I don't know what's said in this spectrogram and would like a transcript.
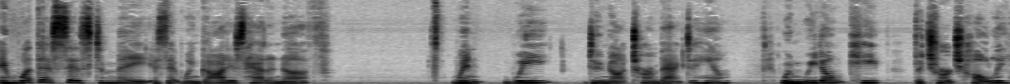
And what that says to me is that when God has had enough, when we do not turn back to Him, when we don't keep the church holy,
